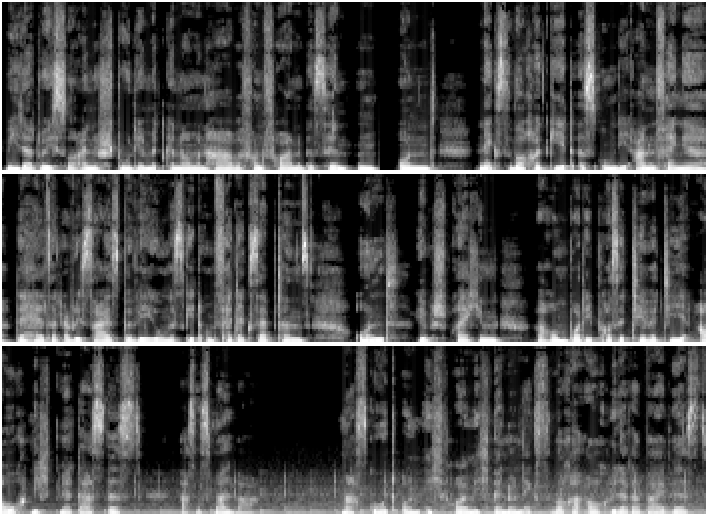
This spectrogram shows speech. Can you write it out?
wieder durch so eine Studie mitgenommen habe, von vorne bis hinten. Und nächste Woche geht es um die Anfänge der Health at Every Size Bewegung. Es geht um Fat Acceptance und wir besprechen, warum Body Positivity auch nicht mehr das ist, was es mal war. Mach's gut und ich freue mich, wenn du nächste Woche auch wieder dabei bist.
